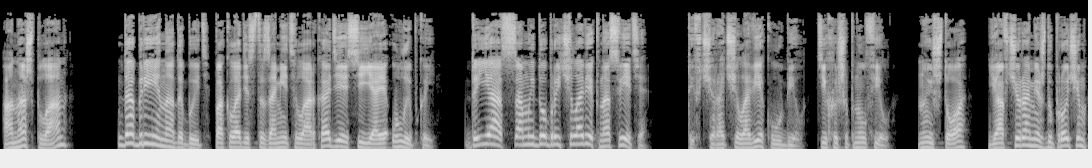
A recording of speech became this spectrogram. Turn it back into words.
А наш план?» «Добрее надо быть», — покладисто заметила Аркадия, сияя улыбкой. «Да я самый добрый человек на свете». «Ты вчера человека убил», — тихо шепнул Фил. «Ну и что? Я вчера, между прочим,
